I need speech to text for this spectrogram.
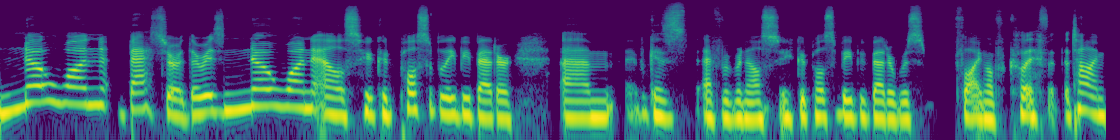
No one better. There is no one else who could possibly be better um, because everyone else who could possibly be better was flying off a cliff at the time.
